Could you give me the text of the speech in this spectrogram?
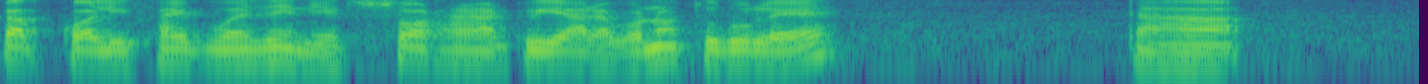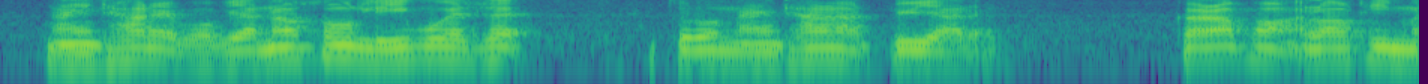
cup qualify ပွဲစဉ်တွေဆော့ထားတာတွေ့ရတယ်ဗောနော်သူတို့လည်းဒါနိုင်ထားတယ်ဗောဗျာနောက်ဆုံး၄ပွဲဆက်သူတို့နိုင်ထားတာတွေ့ရတယ်ကကရဖောင်အလောက်ထိမ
